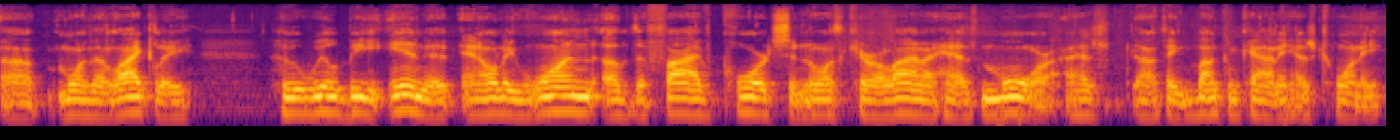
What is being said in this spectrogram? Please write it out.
uh, more than likely, who will be in it, and only one of the five courts in North Carolina has more. Has I think Buncombe County has 20,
